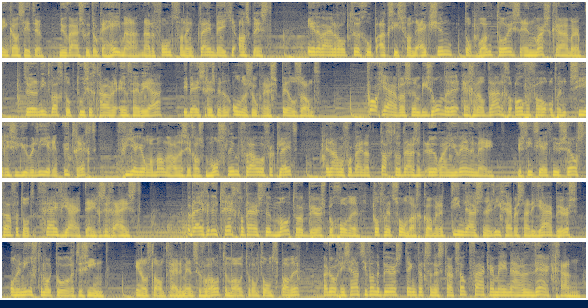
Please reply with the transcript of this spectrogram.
in kan zitten. Nu waarschuwt ook de HEMA naar de vondst van een klein beetje asbest. Eerder waren er al terugroepacties van de Action, Top One Toys en Marskramer. Ze willen niet wachten op toezichthouder NVWA... die bezig is met een onderzoek naar speelzand. Vorig jaar was er een bijzondere en gewelddadige overval... op een Syrische juwelier in Utrecht. Vier jonge mannen hadden zich als moslimvrouwen verkleed... en namen voor bijna 80.000 euro aan juwelen mee. Justitie heeft nu celstraffen tot vijf jaar tegen ze geëist. We blijven in Utrecht, want daar is de motorbeurs begonnen. Tot en met zondag komen er tienduizenden liefhebbers naar de jaarbeurs... om de nieuwste motoren te zien. In ons land rijden mensen vooral op de motor om te ontspannen... maar de organisatie van de beurs denkt dat ze er straks ook vaker mee naar hun werk gaan.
